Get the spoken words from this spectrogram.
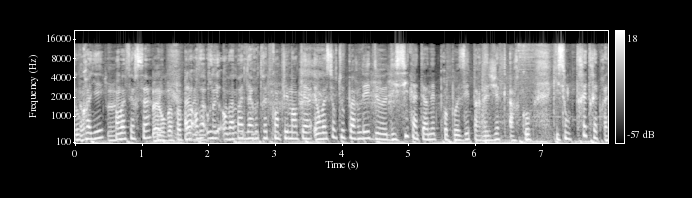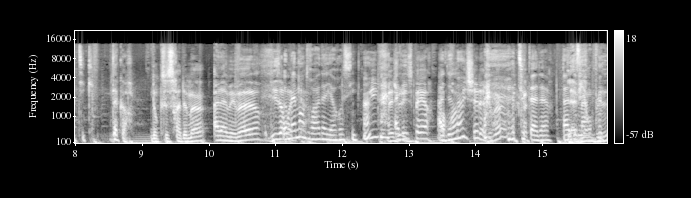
vous croyez On va faire ça ben, On va pas Alors, on va, oui, on va pas de la retraite complémentaire et on va surtout parler de, des sites internet proposés par la GIRC Arco qui sont très très pratiques. D'accord. Donc ce sera demain à la même heure, 10h. Au même endroit d'ailleurs aussi. Hein oui, mais je l'espère. À demain. Michel, à demain. Tout à l'heure. La vie en bleu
